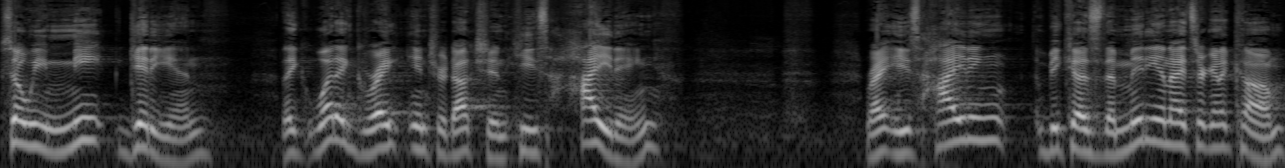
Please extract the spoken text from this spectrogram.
So we meet Gideon. Like, what a great introduction. He's hiding, right? He's hiding because the Midianites are going to come,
